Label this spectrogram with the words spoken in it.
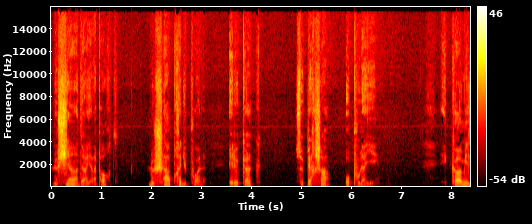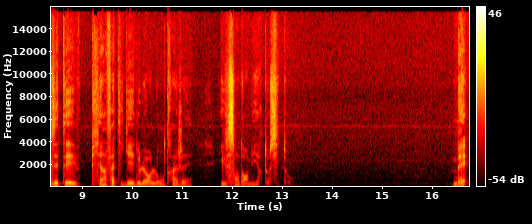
le chien derrière la porte, le chat près du poêle, et le coq se percha au poulailler. Et comme ils étaient bien fatigués de leur long trajet, ils s'endormirent aussitôt. Mais,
